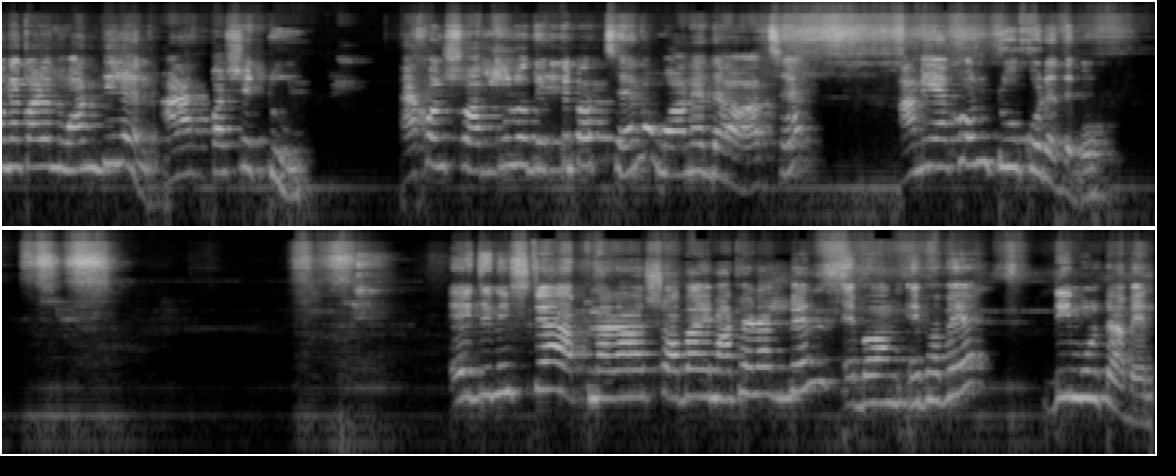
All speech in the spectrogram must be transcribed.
মনে করেন ওয়ান দিলেন, আর এক পাশে টু এখন সবগুলো দেখতে পাচ্ছেন ওয়ানে দেওয়া আছে। আমি এখন টু করে দেব। এই জিনিসটা আপনারা সবাই মাথায় রাখবেন এবং এভাবে ডিম উল্টাবেন।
